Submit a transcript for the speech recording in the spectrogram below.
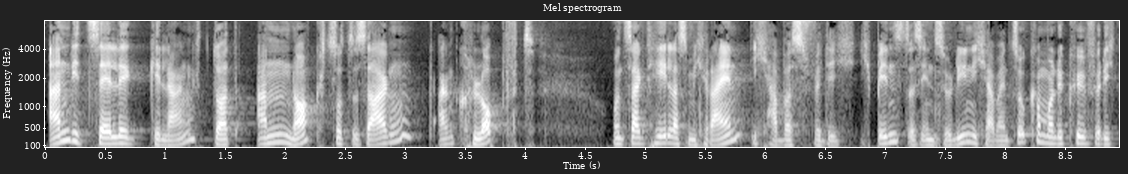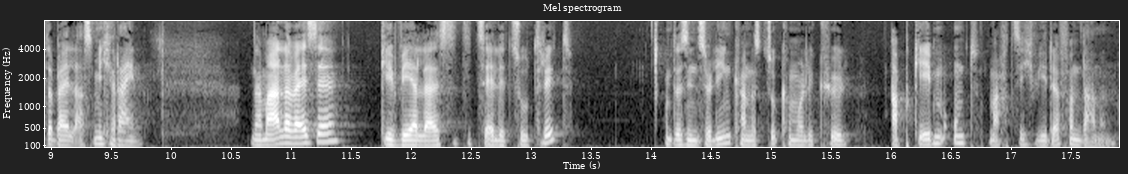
an die Zelle gelangt, dort annockt sozusagen, anklopft und sagt, hey, lass mich rein, ich habe was für dich. Ich bin's, das Insulin, ich habe ein Zuckermolekül für dich dabei, lass mich rein. Normalerweise gewährleistet die Zelle Zutritt und das Insulin kann das Zuckermolekül abgeben und macht sich wieder von dannen.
